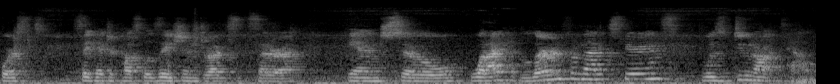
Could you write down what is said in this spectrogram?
Forced psychiatric hospitalization, drugs, etc. And so, what I had learned from that experience was do not tell.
